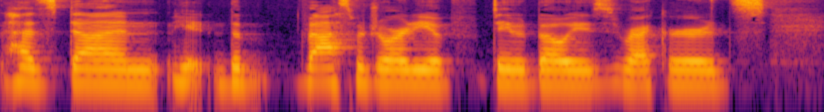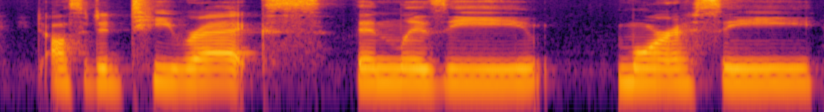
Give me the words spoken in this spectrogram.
has done he- the vast majority of David Bowie's records. Also did T Rex, Thin Lizzy, Morrissey,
